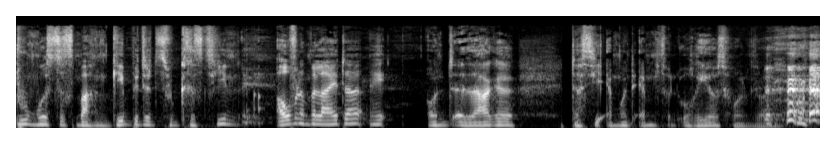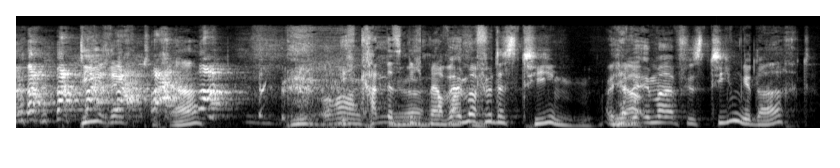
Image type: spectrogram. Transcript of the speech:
du musst das machen. Geh bitte zu Christine, Aufnahmeleiter, hey, und äh, sage, dass sie M&M's und Oreos holen soll. direkt, ja. ich kann das nicht mehr Aber machen. immer für das Team. Ich Ja. habe immer fürs Team gedacht.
